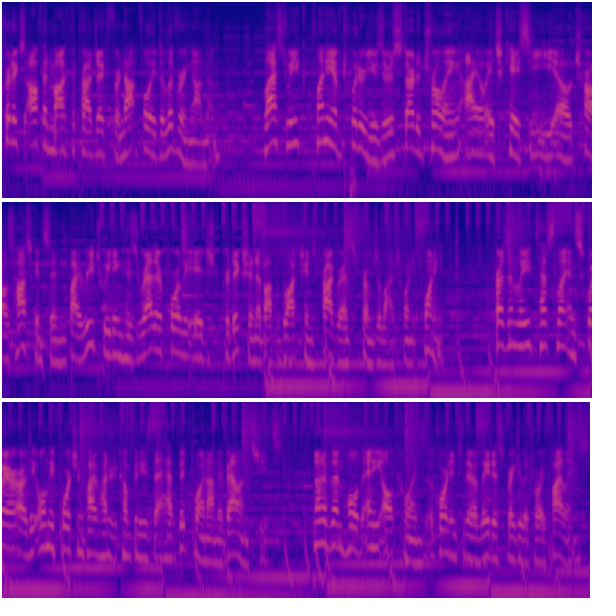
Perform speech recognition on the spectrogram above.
critics often mock the project for not fully delivering on them. Last week, plenty of Twitter users started trolling IOHK CEO Charles Hoskinson by retweeting his rather poorly aged prediction about the blockchain's progress from July 2020. Presently, Tesla and Square are the only Fortune 500 companies that have Bitcoin on their balance sheets. None of them hold any altcoins, according to their latest regulatory filings.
